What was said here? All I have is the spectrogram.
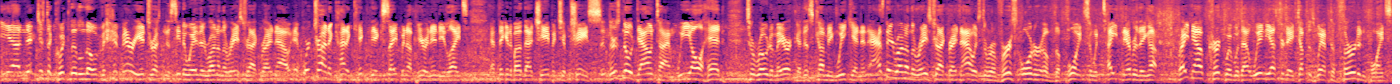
Yeah, Nick, just a quick little note. Very interesting to see the way they run on the racetrack right now. If we're trying to kind of kick the excitement up here in Indy Lights and thinking about that championship chase, there's no downtime. We all head to Road America this coming weekend. And as they run on the racetrack right now, it's the reverse order of the points, so it would tighten everything up. Right now, Kirkwood, with that win yesterday, jumped his way up to third in points.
